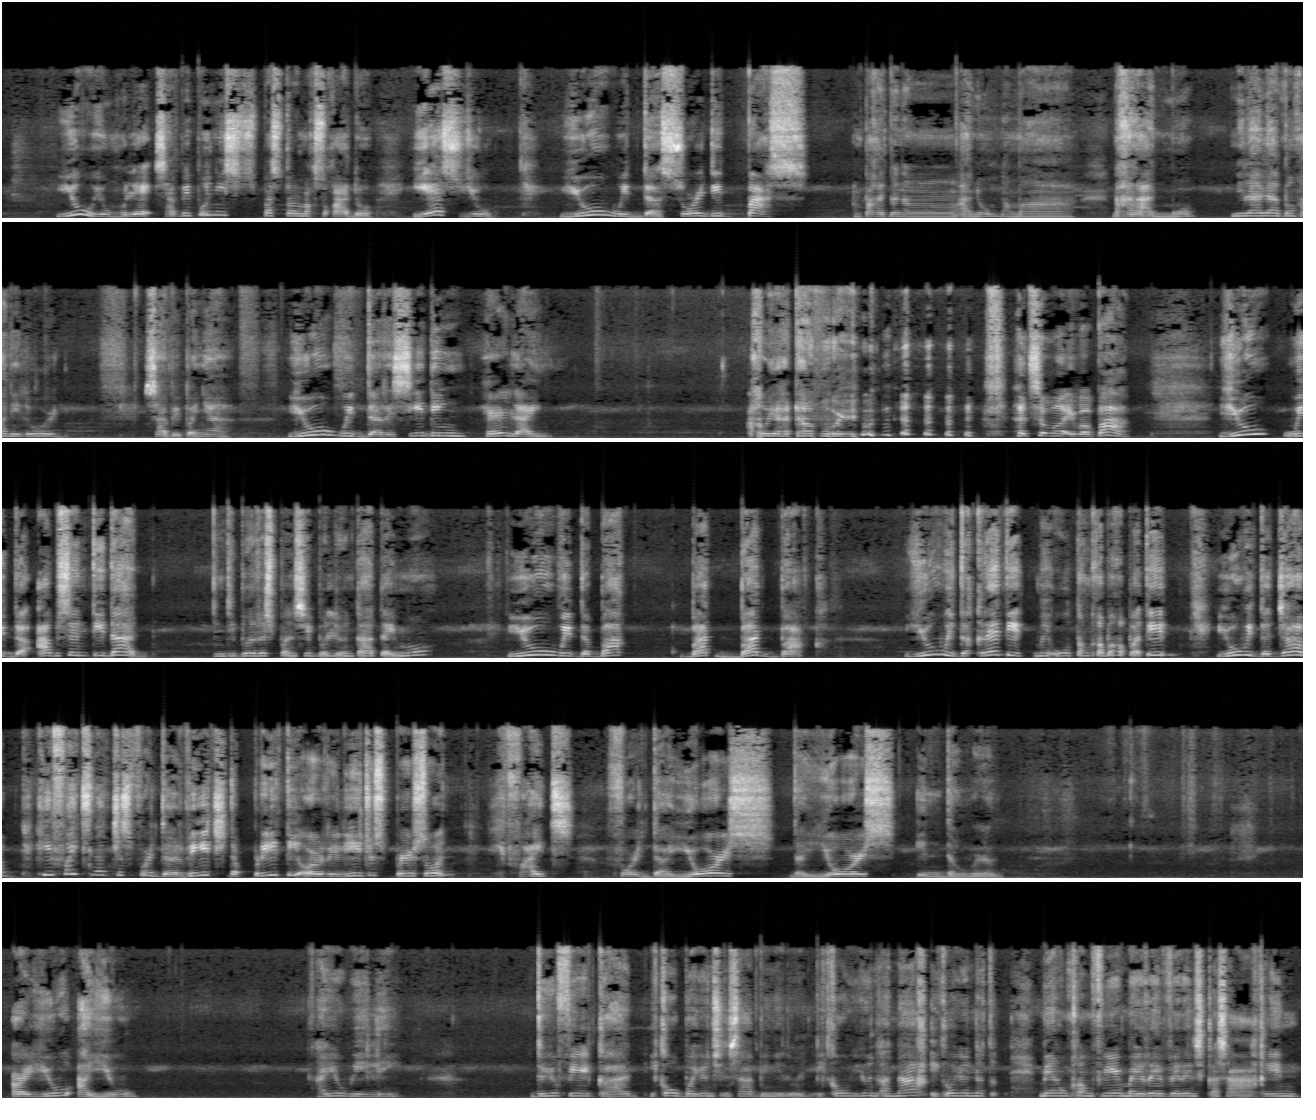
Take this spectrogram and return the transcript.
You, yung huli. Sabi po ni Pastor Maxocado, yes, you. You with the sordid past. Ang pakit ba ng, ano, ng mga nakaraan mo? Nilalaban ka ni Lord. Sabi pa niya, you with the receding hairline. Ako yata po yun. At sa mga iba pa. You with the absentee dad. Hindi ba responsible yung tatay mo? You with the back, bad, bad back. You with the credit. May utang ka ba kapatid? You with the job. He fights not just for the rich, the pretty, or religious person. He fights for the yours, the yours in the world. Are you a you? Are you willing? Do you fear God? Ikaw ba yun sinasabi ni Lord? Ikaw yun, anak. Ikaw yun, nat- meron kang fear, may reverence ka sa akin.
